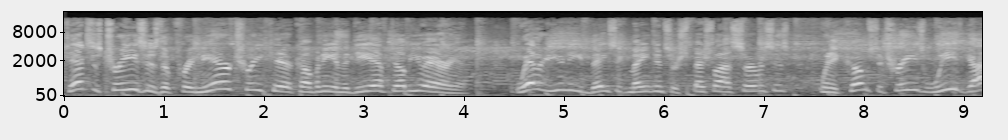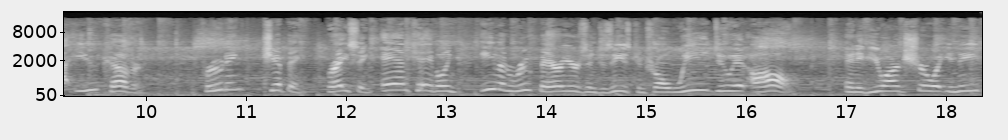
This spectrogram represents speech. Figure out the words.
Texas Trees is the premier tree care company in the DFW area. Whether you need basic maintenance or specialized services, when it comes to trees, we've got you covered. Pruning, chipping, bracing, and cabling, even root barriers and disease control, we do it all. And if you aren't sure what you need,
